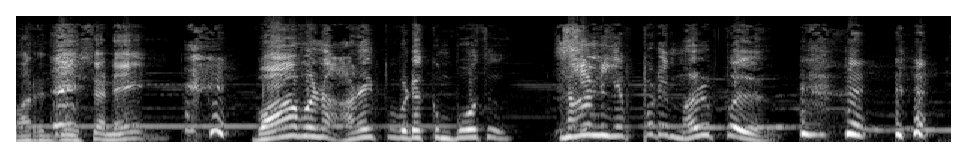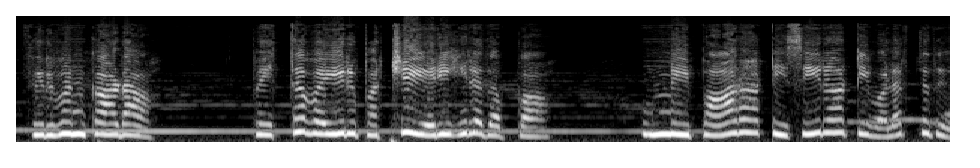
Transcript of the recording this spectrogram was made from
மருந்தீசனே வாவன அழைப்பு விடுக்கும் போது நான் எப்படி மறுப்பது? திருவன்காடா பெத்த வயிறு பற்றி எரிகிறதப்பா. உன்னை பாராட்டி சீராட்டி வளர்த்தது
